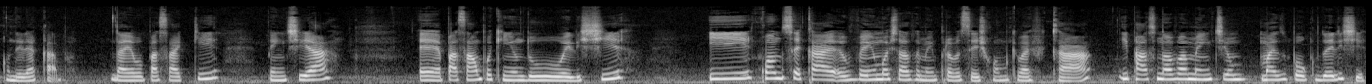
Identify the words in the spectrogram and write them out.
quando ele acaba. Daí eu vou passar aqui, pentear, é, passar um pouquinho do Elixir. E quando secar, eu venho mostrar também pra vocês como que vai ficar. E passo novamente um, mais um pouco do Elixir.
